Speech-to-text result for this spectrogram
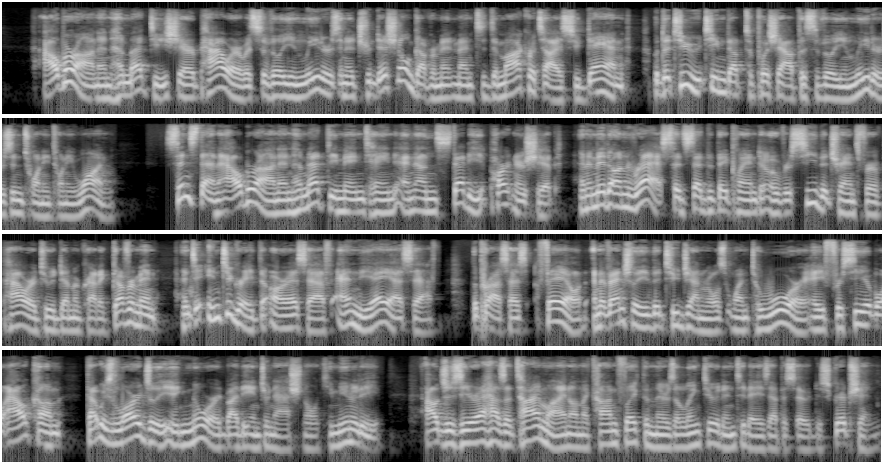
Al Burhan and Hemedti shared power with civilian leaders in a traditional government meant to democratize Sudan, but the two teamed up to push out the civilian leaders in 2021. Since then, Al Burhan and Hemedti maintained an unsteady partnership, and amid unrest had said that they planned to oversee the transfer of power to a democratic government and to integrate the RSF and the ASF. The process failed, and eventually the two generals went to war, a foreseeable outcome that was largely ignored by the international community. Al Jazeera has a timeline on the conflict, and there's a link to it in today's episode description.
